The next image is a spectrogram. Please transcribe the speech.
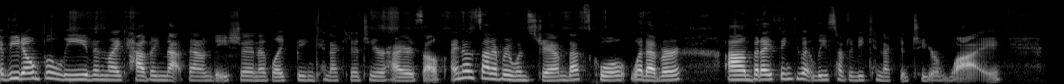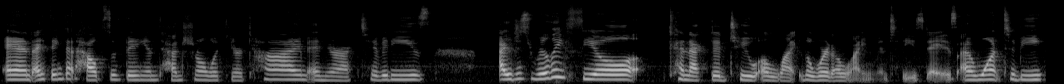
if you don't believe in like having that foundation of like being connected to your higher self, I know it's not everyone's jam, that's cool, whatever. Um, but I think you at least have to be connected to your why. And I think that helps with being intentional with your time and your activities. I just really feel connected to align the word alignment these days. I want to be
